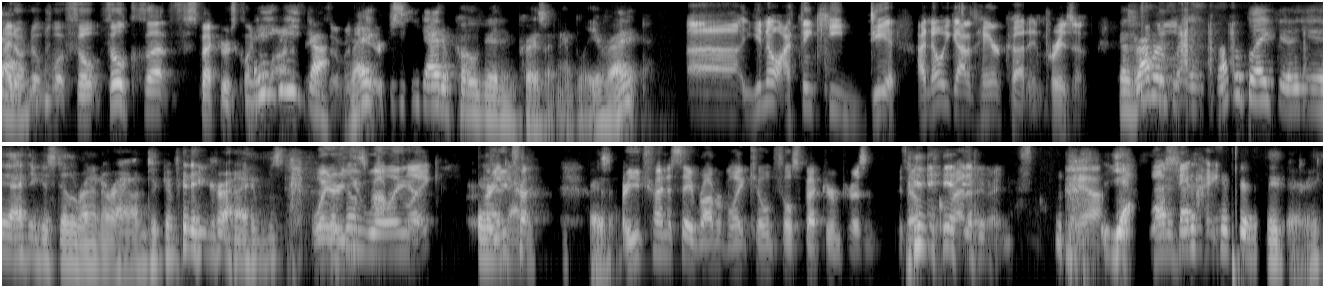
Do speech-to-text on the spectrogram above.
I don't know what Phil Phil Spector's claimed He, he died, over right? the years. He died of COVID in prison, I believe, right? Uh, you know, I think he did. I know he got his hair cut in prison. Because Robert Blake, Robert Blake, uh, yeah, I think, is still running around committing crimes. Wait, But are you willing? Blake? Are you trying? Prison. Are you trying to say Robert Blake killed Phil Spector in prison? Is that Yeah. right? right? Yeah. Yeah, Well, that is, see, that is I- a conspiracy theory.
